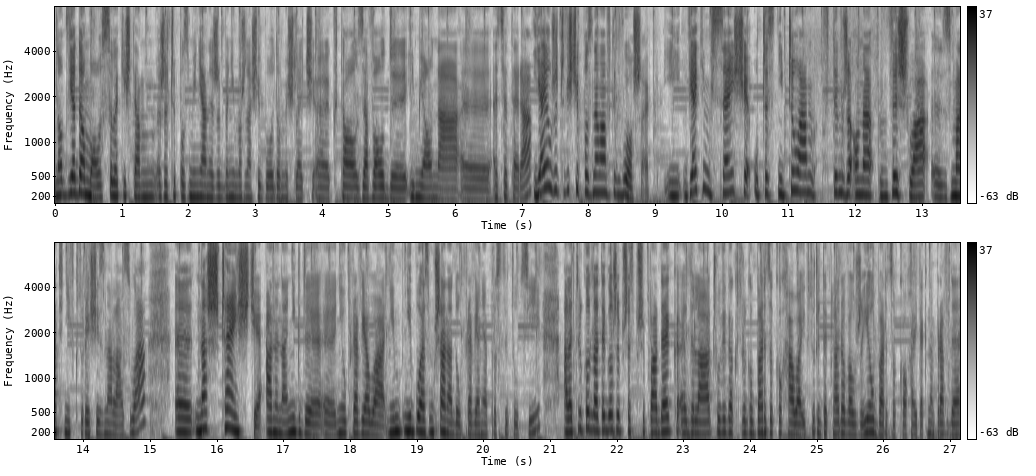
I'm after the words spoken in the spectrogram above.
no wiadomo, są jakieś tam rzeczy pozmieniane, żeby nie można się było domyśleć e, kto, zawody, imiona, e, etc. Ja ją rzeczywiście poznałam w tych Włoszech i w jakimś sensie uczestniczyłam w tym, że ona wyszła e, z matni, w której się znalazła. Na szczęście Anna nigdy nie uprawiała, nie, nie była zmuszana do uprawiania prostytucji, ale tylko dlatego, że przez przypadek dla człowieka, którego bardzo kochała i który deklarował, że ją bardzo kocha i tak naprawdę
